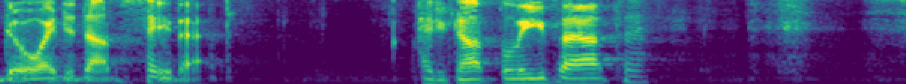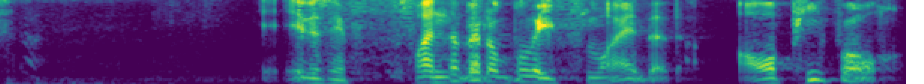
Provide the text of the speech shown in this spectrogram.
No, I did not say that. I do not believe that. It is a fundamental belief of mine that all people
